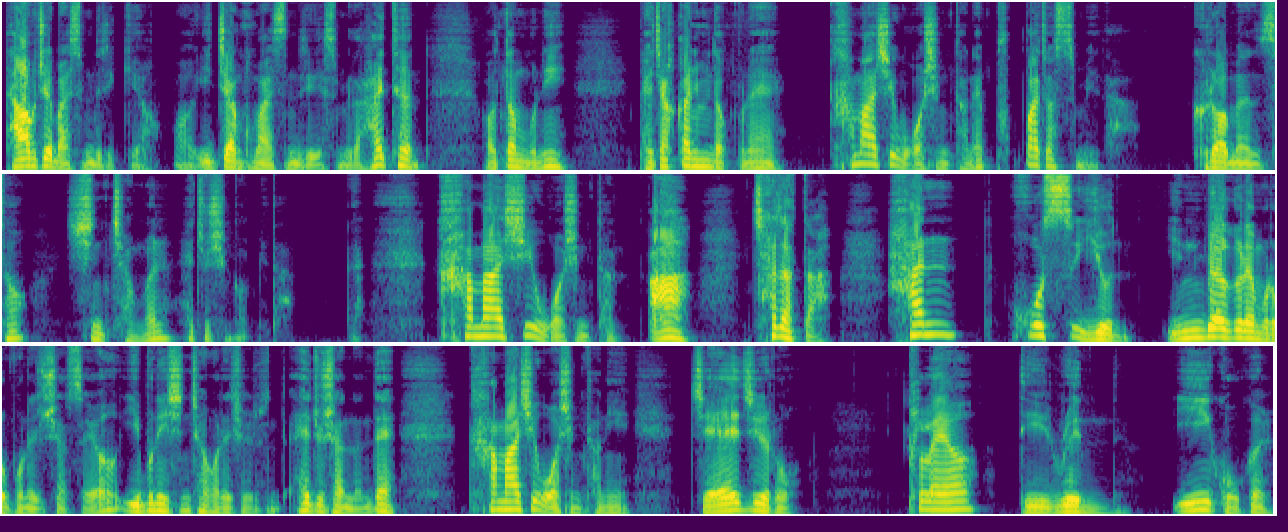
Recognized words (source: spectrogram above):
다음 주에 말씀드릴게요. 어, 잊지 않고 말씀드리겠습니다. 하여튼 어떤 분이 배 작가님 덕분에 카마시 워싱턴에 푹 빠졌습니다. 그러면서 신청을 해주신 겁니다. 네. 카마시 워싱턴. 아, 찾았다. 한 호스 윤. 인별그램으로 보내주셨어요. 이분이 신청을 해주셨는데 카마시 워싱턴이 재즈로 Clair de Lune 이 곡을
